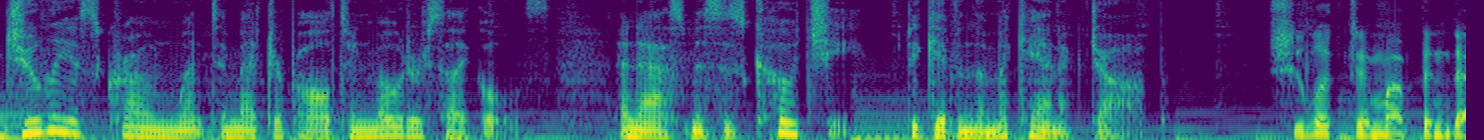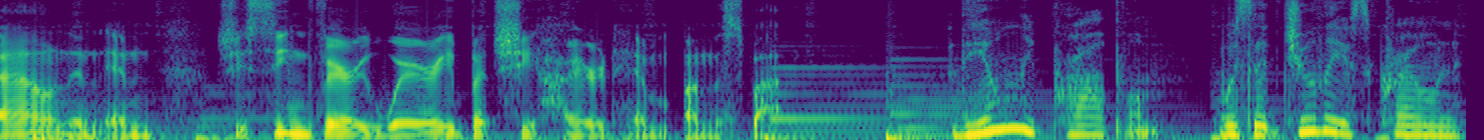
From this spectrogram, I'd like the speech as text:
Julius Kron went to Metropolitan Motorcycles and asked Mrs. Cocchi to give him the mechanic job. She looked him up and down, and, and she seemed very wary, but she hired him on the spot. The only problem was that Julius Kron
